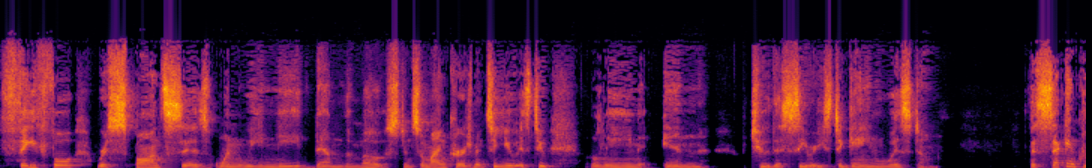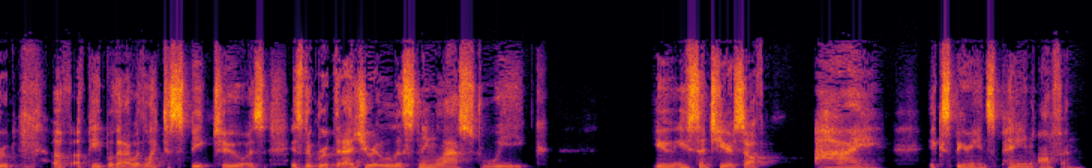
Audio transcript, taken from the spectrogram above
faithful responses when we need them the most. And so, my encouragement to you is to lean in to this series to gain wisdom. The second group of, of people that I would like to speak to is, is the group that, as you were listening last week, you, you said to yourself, I experience pain often.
